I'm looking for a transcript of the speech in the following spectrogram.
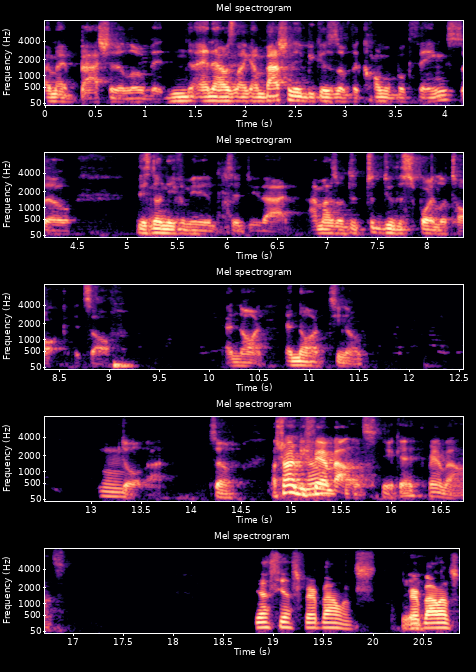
I might bash it a little bit, and I was like I'm bashing it because of the comic book thing. So there's no need for me to, to do that. I might as well do, to do the spoiler talk itself, and not and not you know Mm. do all that. So I was trying to be fair No. and balanced. Okay, fair and balanced. Yes, yes, fair balance. Yeah. Fair balance.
